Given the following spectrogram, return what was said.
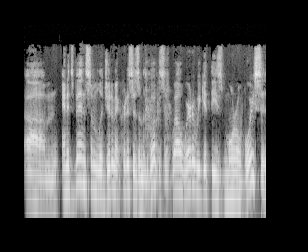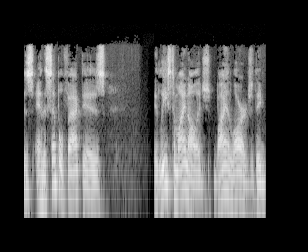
Um, and it's been some legitimate criticism of the book. It says, well, where do we get these Moro voices? And the simple fact is, at least to my knowledge, by and large, they,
